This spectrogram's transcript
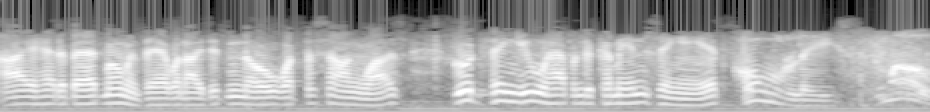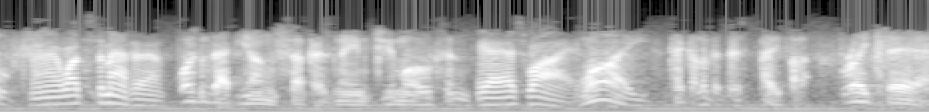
I had a bad moment there when I didn't know what the song was. Good thing you happened to come in singing it. Holy smokes. Uh, what's the matter? Wasn't that young sucker's name Jim Olsen? Yes, why? Why? Take a look at this paper. Right there.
